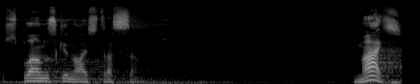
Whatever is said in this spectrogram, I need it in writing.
os planos que nós traçamos. Mas,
